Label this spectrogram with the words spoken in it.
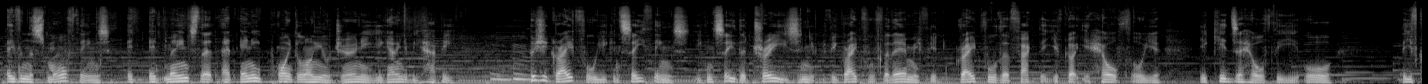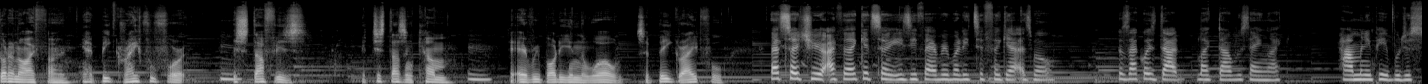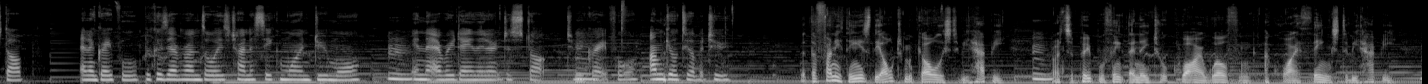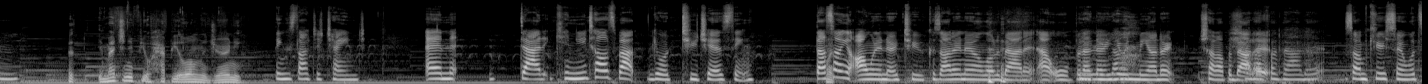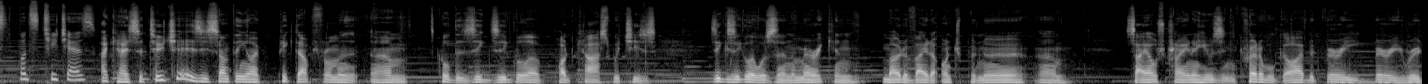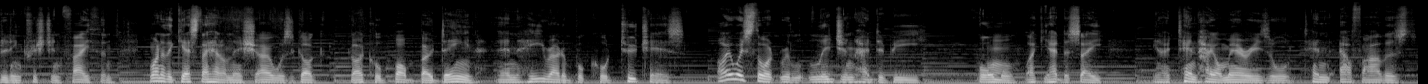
even the small things, it, it means that at any point along your journey, you're going to be happy. Mm. Because you're grateful, you can see things. You can see the trees, and if you're grateful for them, if you're grateful the fact that you've got your health, or your your kids are healthy, or that you've got an iPhone, you know, be grateful for it. Mm. This stuff is, it just doesn't come mm. to everybody in the world. So be grateful. That's so true. I feel like it's so easy for everybody to forget as well. Because like was dad, like dad was saying, like how many people just stop and are grateful because everyone's always trying to seek more and do more mm. in the everyday and they don't just stop to mm. be grateful. I'm guilty of it too. But the funny thing is, the ultimate goal is to be happy, mm. right? So people think they need to acquire wealth and acquire things to be happy. Mm. But imagine if you're happy along the journey. Things start to change. And Dad, can you tell us about your two chairs thing? That's something I want to know too, because I don't know a lot about it at all. But I know you and me, I don't shut up about shut it. Up about it. So I'm curious to know what's what's two chairs. Okay, so two chairs is something I picked up from a. Um, it's called the Zig Ziglar podcast, which is Zig Ziglar was an American motivator, entrepreneur, um, sales trainer. He was an incredible guy, but very very rooted in Christian faith. And one of the guests they had on their show was a guy, guy called Bob Beaudine, and he wrote a book called Two Chairs. I always thought religion had to be formal, like you had to say you know, 10 Hail Marys or 10 Our Fathers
